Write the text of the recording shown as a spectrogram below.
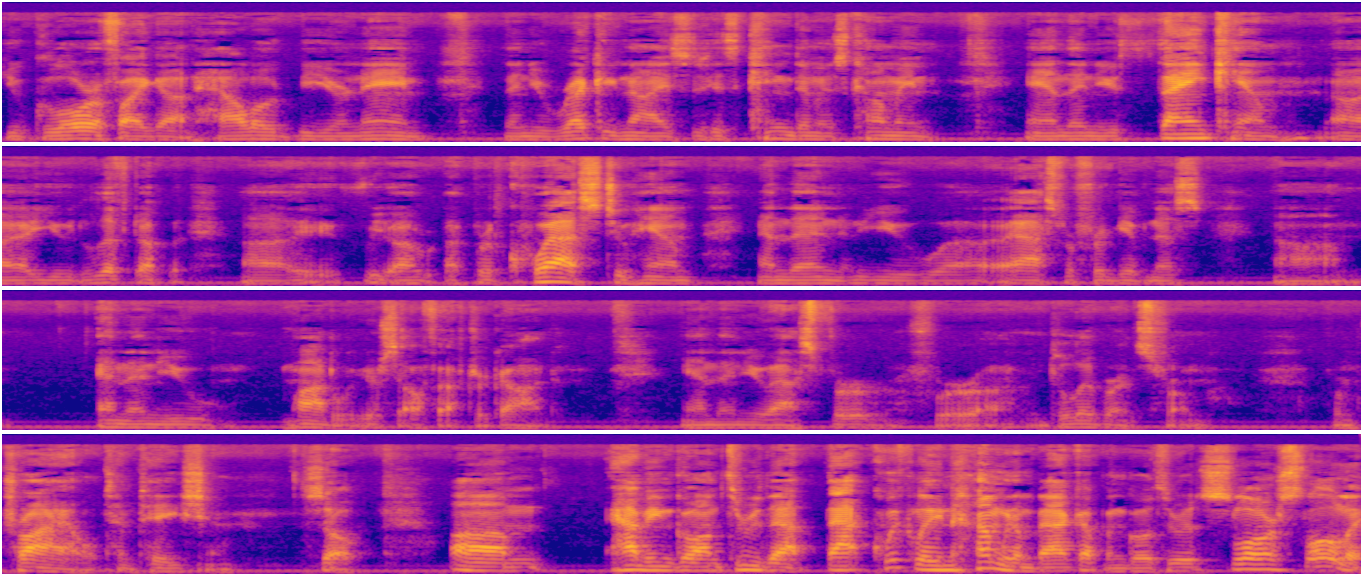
you glorify God, hallowed be your name. Then you recognize that His kingdom is coming, and then you thank Him. Uh, you lift up uh, a, request to Him, and then you uh, ask for forgiveness, um, and then you model yourself after God, and then you ask for for uh, deliverance from from trial, temptation. So. Um, having gone through that that quickly, now I'm going to back up and go through it slower, slowly.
